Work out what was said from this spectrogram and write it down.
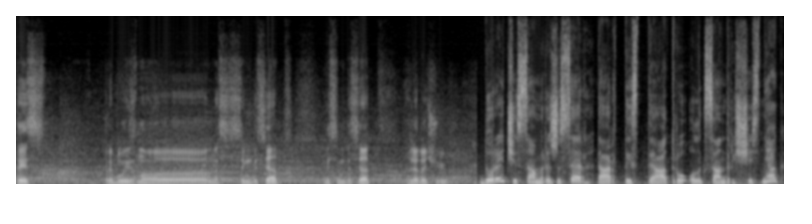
Десь приблизно на 70-80 глядачів. До речі, сам режисер та артист театру Олександр Щесняк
